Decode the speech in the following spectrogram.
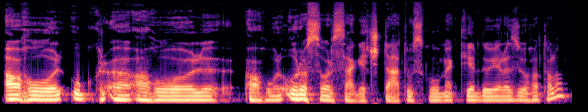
ahol, Ukra- ahol, ahol Oroszország egy státuszkó megkérdőjelező hatalom,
